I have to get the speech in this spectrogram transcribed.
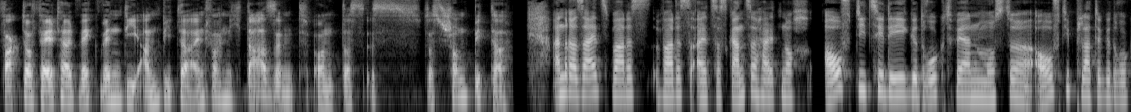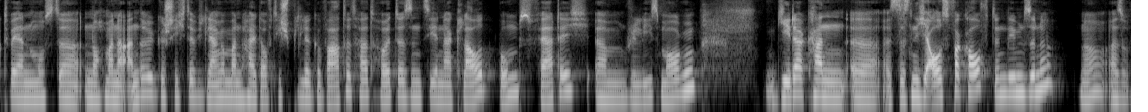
Faktor fällt halt weg, wenn die Anbieter einfach nicht da sind. Und das ist, das ist schon bitter. Andererseits war das, war das, als das Ganze halt noch auf die CD gedruckt werden musste, auf die Platte gedruckt werden musste, nochmal eine andere Geschichte, wie lange man halt auf die Spiele gewartet hat. Heute sind sie in der Cloud, bums, fertig, ähm, Release morgen. Jeder kann, äh, es ist nicht ausverkauft in dem Sinne, Ne? Also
